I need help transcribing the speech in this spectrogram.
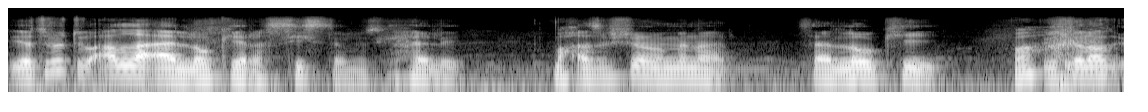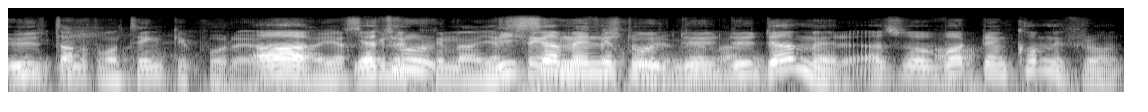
jag tror typ alla är low-key rasister om jag ska vara ärlig Va? Alltså förstår du vad jag menar? Såhär low-key Utan, att, utan att man tänker på det. Ja, jag, skulle tror kunna, jag vissa jag människor, du, du dömer, alltså Ja. vart den kommer ifrån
